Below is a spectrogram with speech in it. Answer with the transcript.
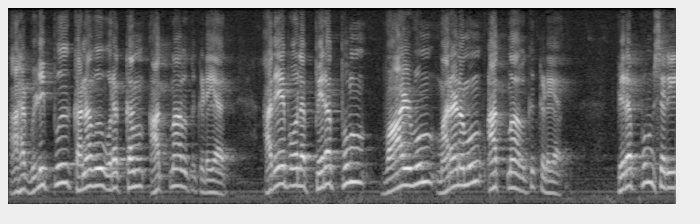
ஆக விழிப்பு கனவு உறக்கம் ஆத்மாவுக்கு கிடையாது. அதே போல பிறப்பும் வாழ்வும் மரணமும் ஆத்மாவுக்கு கிடையாது. பிறப்பும் சரி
